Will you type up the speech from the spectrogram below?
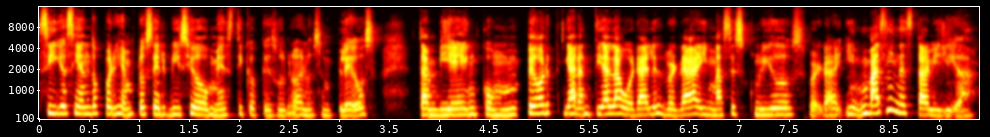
sigue siendo, por ejemplo, servicio doméstico, que es uno de los empleos también con peor garantías laborales, ¿verdad? Y más excluidos, ¿verdad? Y más inestabilidad.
